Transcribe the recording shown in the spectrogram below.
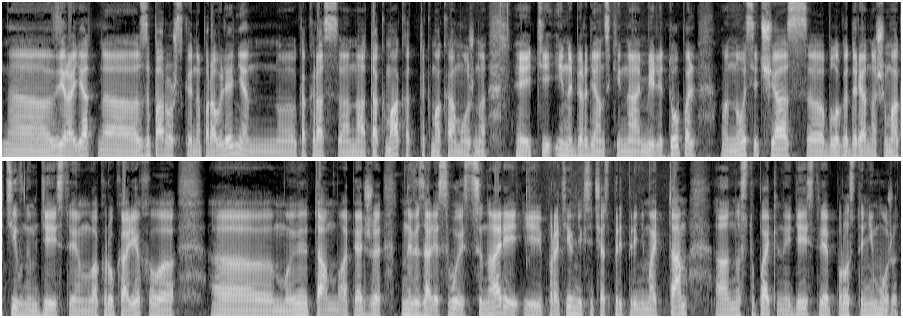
вероятно, запорожское направление, как раз на Токмак. От Токмака можно идти и на Бердянский, на Мелитополь. Но сейчас, э, благодаря нашим активным действиям вокруг Орехова, э, мы там, опять же, навязали свой сценарий, и противник сейчас предпринимать там э, наступательные действия просто не может.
